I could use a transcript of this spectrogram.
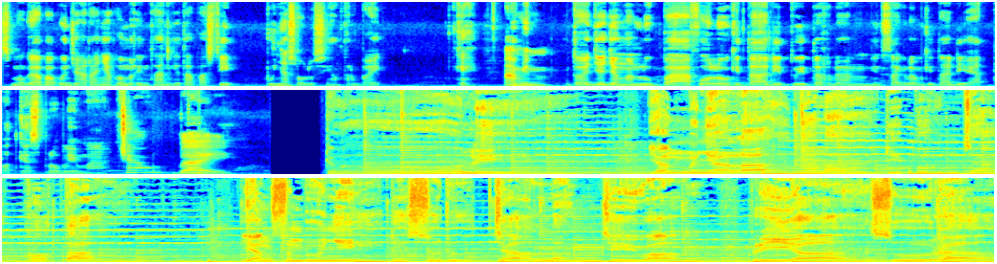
Semoga apa pun caranya pemerintahan kita pasti punya solusi yang terbaik. Oke, amin itu aja jangan lupa follow kita di Twitter dan Instagram kita di @podcastproblema. Ciao. bye Doli yang menyala-nyala di puncak kota yang sembunyi di sudut jalan jiwa pria Surabaya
